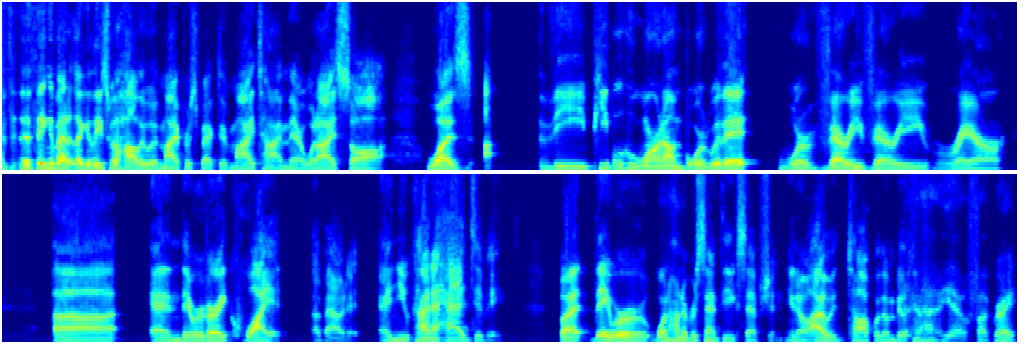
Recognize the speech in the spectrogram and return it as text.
the, th- the thing about it, like at least with Hollywood, my perspective, my time there, what I saw was uh, the people who weren't on board with it were very, very rare. Uh, and they were very quiet about it. And you kind of had to be but they were 100% the exception. You know, I would talk with them, be like, ah, yeah, fuck, right.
